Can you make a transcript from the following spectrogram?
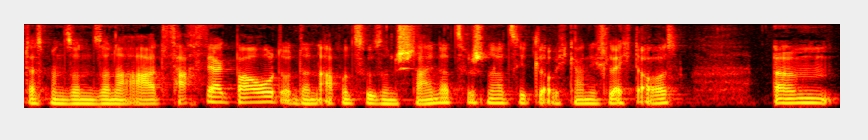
dass man so, so eine Art Fachwerk baut und dann ab und zu so einen Stein dazwischen hat, sieht, glaube ich, gar nicht schlecht aus. Ähm,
